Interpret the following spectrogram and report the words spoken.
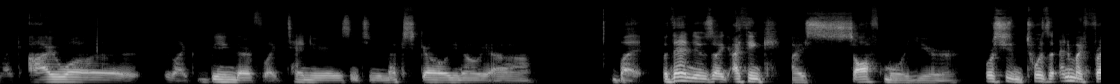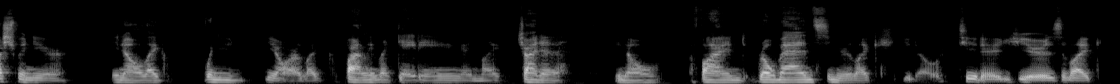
like Iowa like being there for like 10 years into New Mexico, you know, yeah. But but then it was like I think my sophomore year, or excuse me, towards the end of my freshman year, you know, like when you you know are like finally like dating and like trying to, you know, find romance in your like you know teenage years and like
